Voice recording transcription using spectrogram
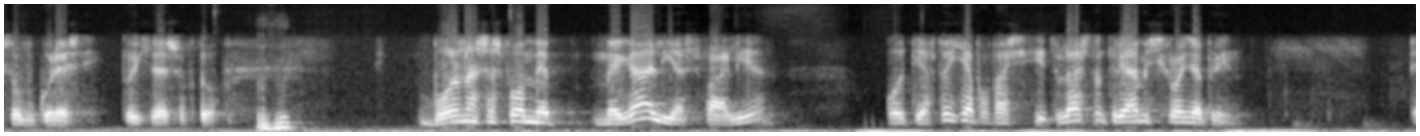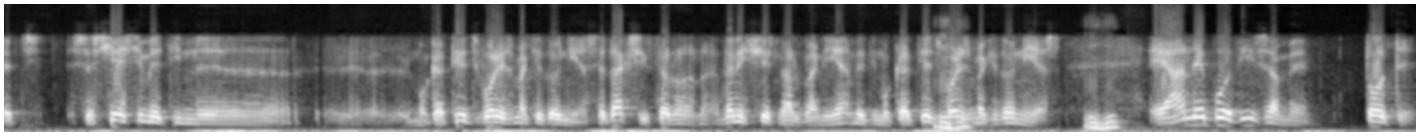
στο Βουκουρέστι το 2008. Μπορώ να σας πω με μεγάλη ασφάλεια ότι αυτό είχε αποφασιστεί τουλάχιστον 3,5 χρόνια πριν. Έτσι σε σχέση με την ε, ε, δημοκρατία της Βόρειας Μακεδονίας. Εντάξει, θέλω, δεν έχει σχέση με την Αλβανία, με τη δημοκρατία της mm Βόρειας Μακεδονίας. Εάν εμποδίζαμε τότε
